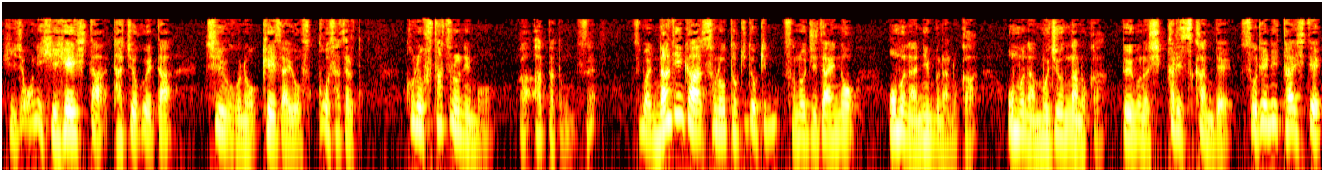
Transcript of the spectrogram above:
非常に疲弊した立ち遅れた中国の経済を復興させると。この2つの任務があったと思うんですね。つまり何がその時々その時代の主な任務なのか主な矛盾なのかというものをしっかり掴んでそれに対して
